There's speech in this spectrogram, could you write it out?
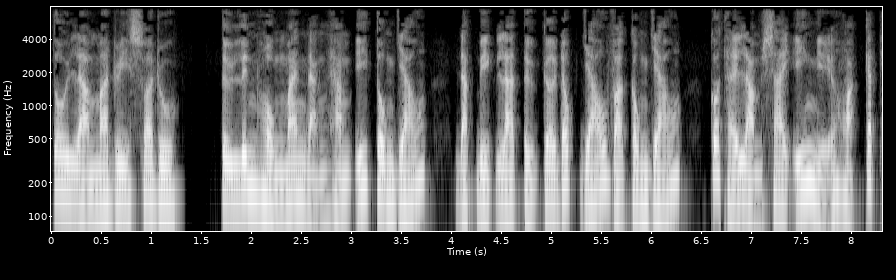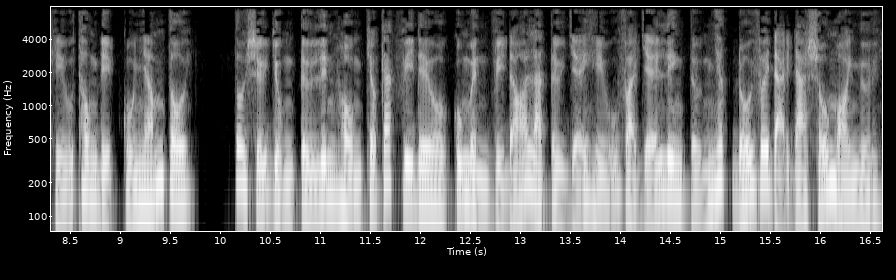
Tôi là Marie Soaru. Từ linh hồn mang nặng hàm ý tôn giáo, đặc biệt là từ cơ đốc giáo và công giáo, có thể làm sai ý nghĩa hoặc cách hiểu thông điệp của nhóm tôi. Tôi sử dụng từ linh hồn cho các video của mình vì đó là từ dễ hiểu và dễ liên tưởng nhất đối với đại đa số mọi người.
